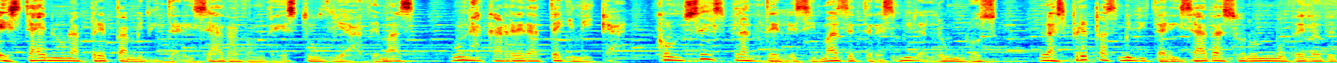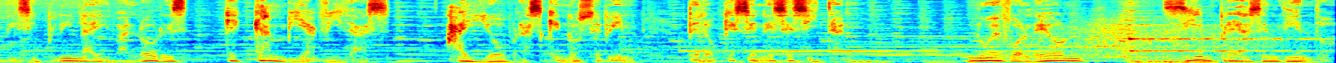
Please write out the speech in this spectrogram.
Está en una prepa militarizada donde estudia además una carrera técnica. Con seis planteles y más de 3.000 alumnos, las prepas militarizadas son un modelo de disciplina y valores que cambia vidas. Hay obras que no se ven, pero que se necesitan. Nuevo León, siempre ascendiendo.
